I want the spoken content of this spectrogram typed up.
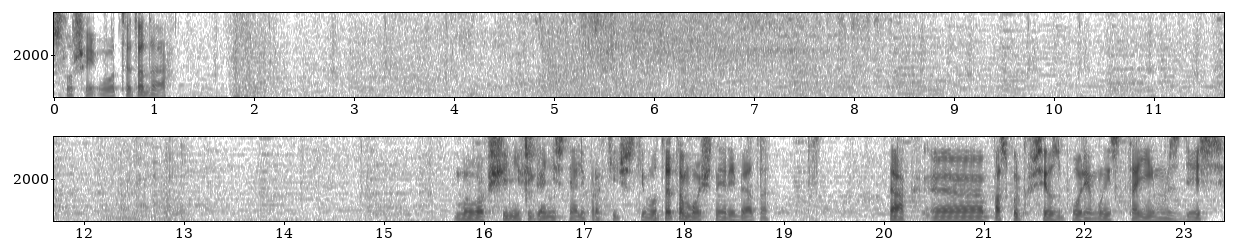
Слушай, вот это да. Мы вообще нифига не сняли практически. Вот это мощные ребята. Так, э, поскольку все в сборе, мы стоим здесь.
